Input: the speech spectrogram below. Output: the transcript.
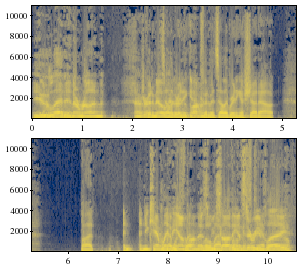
You let in a run after Could have been no hitter at the celebrating. Could have been celebrating a shutout, but and, and you can't blame the ump on this. We saw the focus. instant Can't replay.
